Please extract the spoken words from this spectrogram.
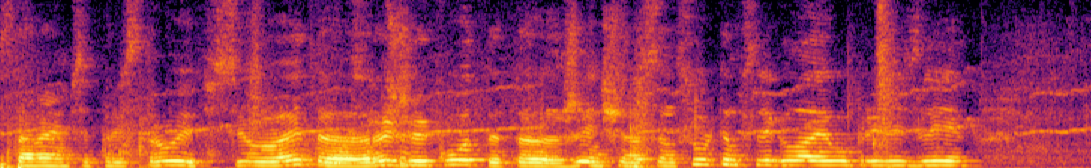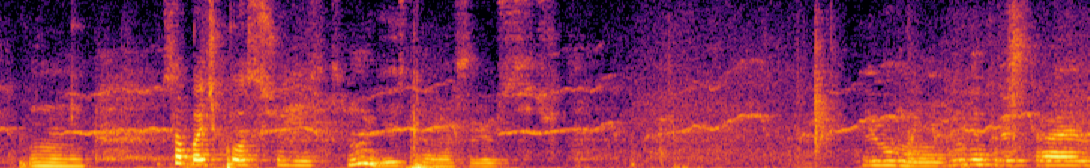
Стараемся пристроить все. Это рыжий кот, это женщина с инсультом слегла, его привезли. Собачка у вас еще есть. Ну, есть у нас Люсечка. Его мы не будем пристраивать.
